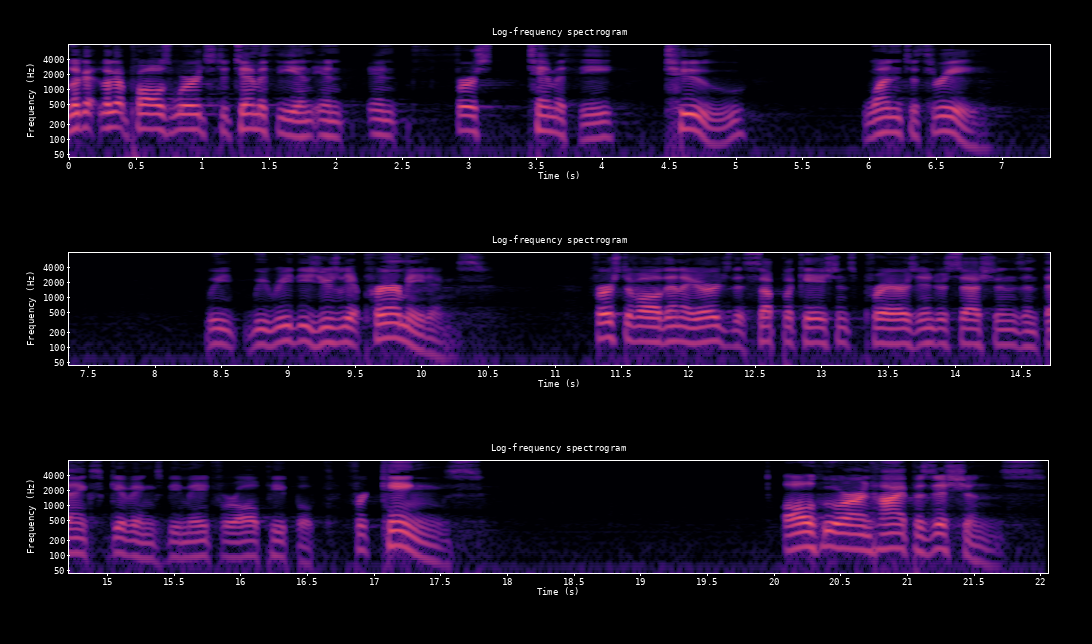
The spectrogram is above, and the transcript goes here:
Look at, look at Paul's words to Timothy in, in, in 1 Timothy 2 1 to 3. We, we read these usually at prayer meetings. First of all, then I urge that supplications, prayers, intercessions, and thanksgivings be made for all people, for kings, all who are in high positions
